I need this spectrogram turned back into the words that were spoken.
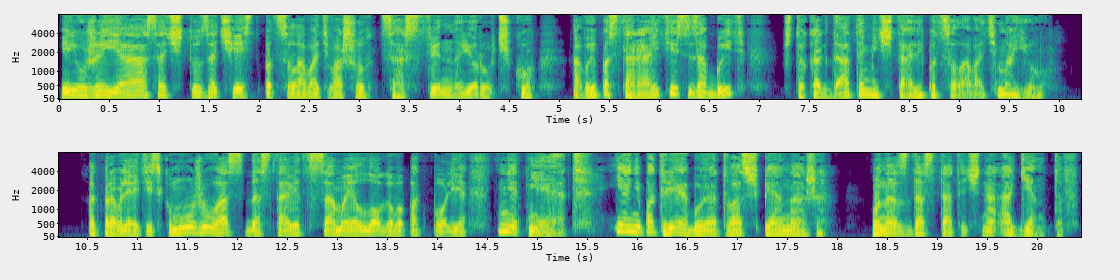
и уже я сочту за честь поцеловать вашу царственную ручку, а вы постарайтесь забыть, что когда-то мечтали поцеловать мою. Отправляйтесь к мужу, вас доставят в самое логово подполья. Нет-нет, я не потребую от вас шпионажа. У нас достаточно агентов.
